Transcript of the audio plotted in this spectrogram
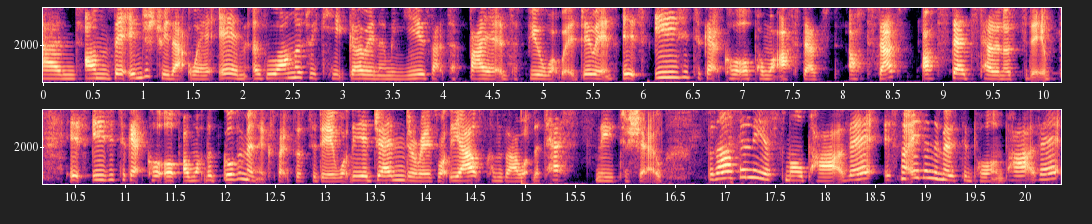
and on the industry that we're in as long as we keep going and we use that to fire and to fuel what we're doing. It's easy to get caught up on what Ofsted's, Ofsted, Ofsted's telling us to do. It's easy to get caught up on what the government expects us to do, what the agenda is, what the outcomes are, what the tests need to show. But that's only a small part of it. It's not even the most important part of it.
